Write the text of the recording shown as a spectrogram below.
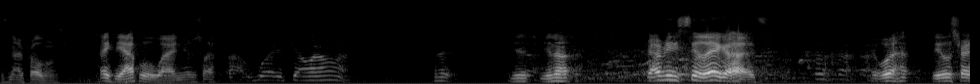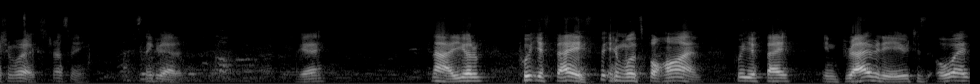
There's no problems. Take the apple away, and you're just like, oh, what is going on? You, you know, gravity's still there, guys. The illustration works. Trust me. Just think about it. Okay? No, you got to put your faith in what's behind. Put your faith in gravity, which is always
